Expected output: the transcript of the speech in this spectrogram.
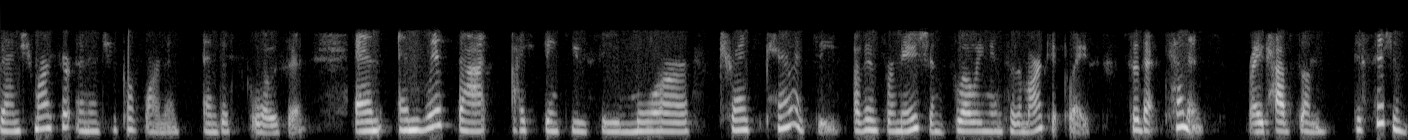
benchmark their energy performance and disclose it. And, and with that, I think you see more transparency of information flowing into the marketplace so that tenants, right, have some decisions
